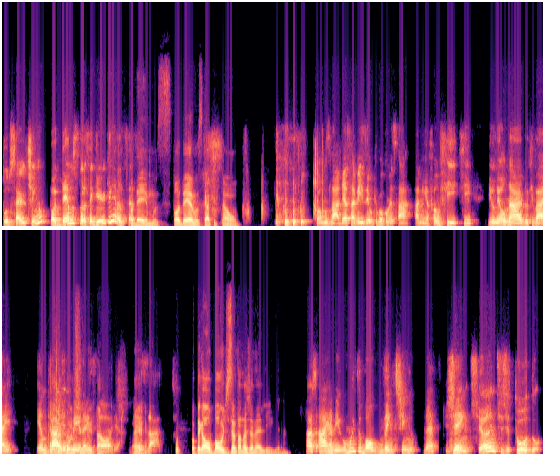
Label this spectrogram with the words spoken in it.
Tudo certinho? Podemos prosseguir, crianças? Podemos, podemos, capitão. Vamos lá. Dessa vez eu que vou começar a minha fanfic e o Leonardo que vai entrar ali no meio da história. É. Exato. Vou pegar o bom de sentar na janelinha. Ai, amigo, muito bom. Um ventinho, né? Gente, antes de tudo,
